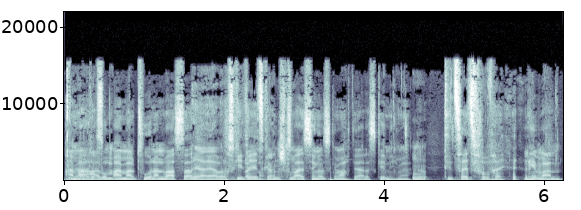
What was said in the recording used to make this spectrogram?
Einmal Ja, das- Album, einmal Tour, dann war's das. Ja, ja, aber das geht ja jetzt gar nicht mehr. Zwei Singles gemacht, ja, das geht nicht mehr. Ja, die Zeit ist vorbei. Nee, Mann.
